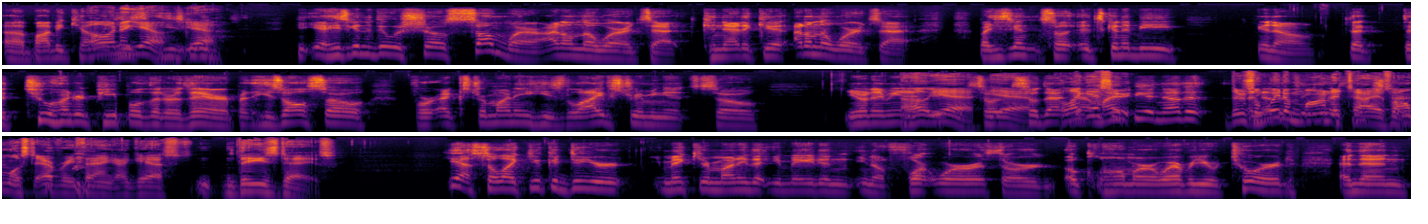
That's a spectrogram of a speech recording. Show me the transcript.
uh, Bobby Kelly. Oh, know, yeah, he's yeah. Gonna, yeah, he's going to do a show somewhere. I don't know where it's at. Connecticut. I don't know where it's at. But he's going. to So it's going to be, you know, the the 200 people that are there. But he's also for extra money. He's live streaming it. So. You know what I mean? Oh, It- yeah, So, yeah. so that, Well, I that guess might be another. There's a way to another thing in the monetize future. almost everything, I guess, these days. Yeah, so like you could do your make your money that you made in you know Fort Worth or Oklahoma or wherever you toured, and then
